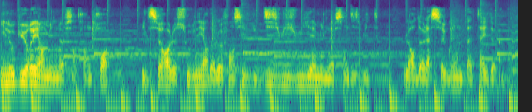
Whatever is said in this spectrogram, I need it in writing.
Inauguré en 1933, il sera le souvenir de l'offensive du 18 juillet 1918 lors de la seconde bataille de la mer.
